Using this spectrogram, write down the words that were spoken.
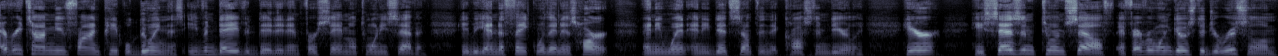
Every time you find people doing this, even David did it in 1 Samuel 27. He began to think within his heart and he went and he did something that cost him dearly. Here, he says to himself, if everyone goes to Jerusalem,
